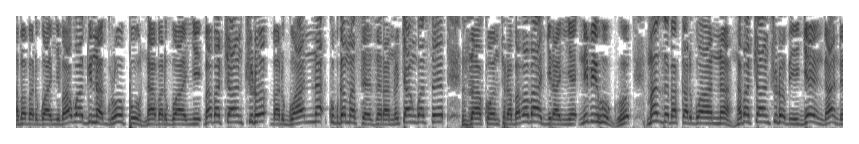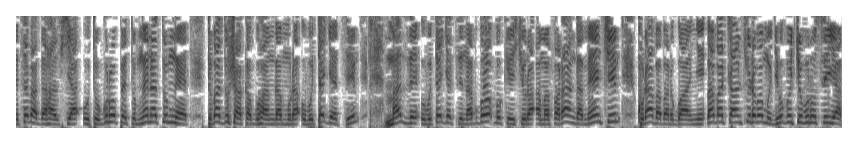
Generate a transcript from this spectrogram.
Aba barwanyi ba wagina gurupu ni abarwanyi b'abacancuro barwana ku bw'amasezerano cyangwa se za kontara baba bagiranye n'ibihugu maze bakarwana nk'abacancuro bigenga ndetse bagahashya utugurupe tumwe na tumwe tuba dushaka guhangamura ubutegetsi maze ubutegetsi nabwo bukishyura amafaranga menshi kuri aba barwanyi b'abacancuro bo mu gihugu cy'uburusiya.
